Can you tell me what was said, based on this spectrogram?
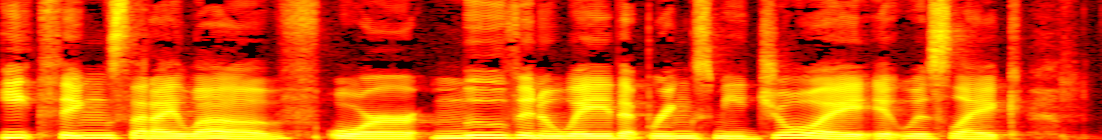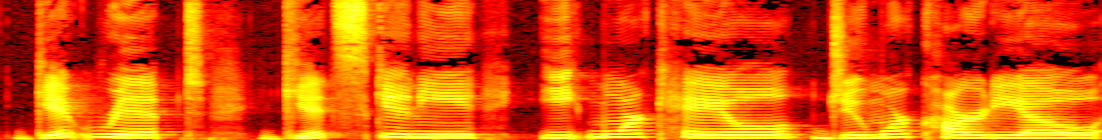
eat things that i love or move in a way that brings me joy it was like get ripped, get skinny, eat more kale, do more cardio.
